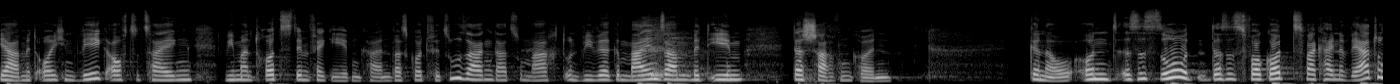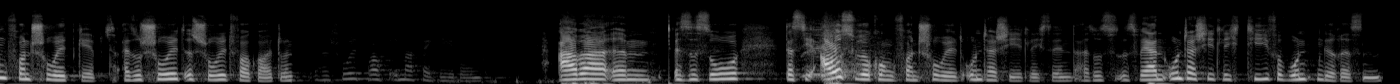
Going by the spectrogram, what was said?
ja, mit euch einen Weg aufzuzeigen, wie man trotzdem vergeben kann, was Gott für Zusagen dazu macht und wie wir gemeinsam mit ihm das schaffen können. Genau. Und es ist so, dass es vor Gott zwar keine Wertung von Schuld gibt. Also Schuld ist Schuld vor Gott und Schuld braucht immer Vergebung. Aber ähm, es ist so, dass die Auswirkungen von Schuld unterschiedlich sind. Also es, es werden unterschiedlich tiefe Wunden gerissen.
